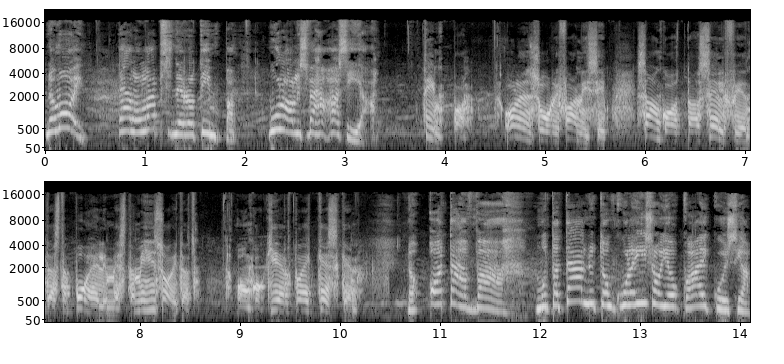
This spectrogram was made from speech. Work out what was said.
No moi, täällä on lapsinero Timppa. Mulla olisi vähän asiaa. Timppa, olen suuri fanisi. Saanko ottaa selfien tästä puhelimesta, mihin soitat? Onko kiertue kesken? No ota vaan. Mutta täällä nyt on kuule iso joukko aikuisia,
